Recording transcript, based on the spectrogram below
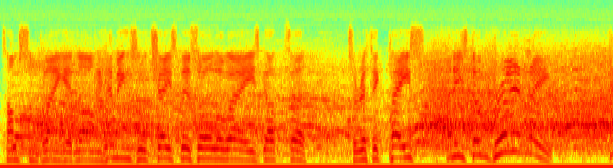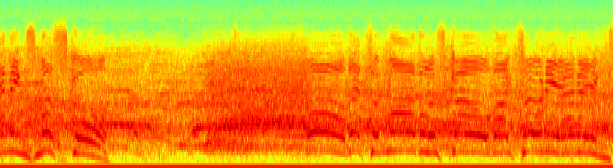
Thompson playing it long. Hemmings will chase this all the way. He's got uh, terrific pace, and he's done brilliantly. Hemmings must score. Oh, that's a marvellous goal by Tony Hemmings.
